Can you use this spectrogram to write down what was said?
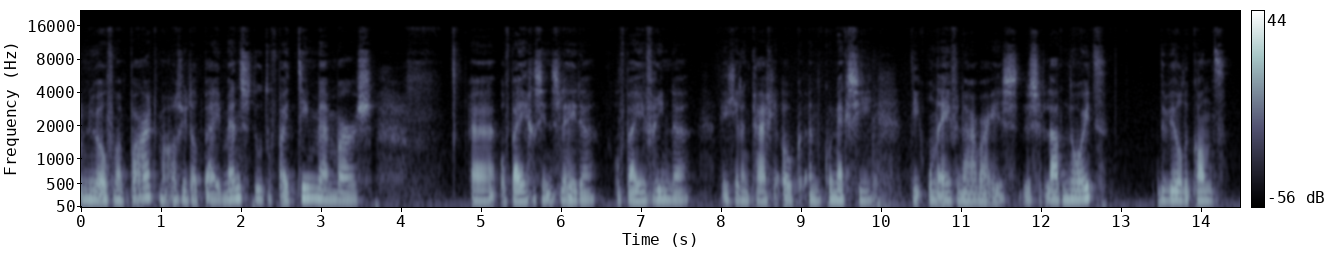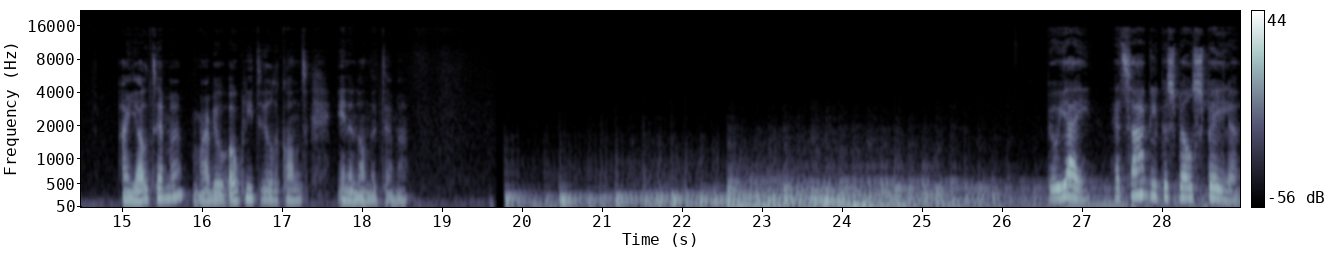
nu over mijn paard, maar als je dat bij mensen doet of bij teammembers uh, of bij je gezinsleden of bij je vrienden, weet je, dan krijg je ook een connectie die onevenaarbaar is. Dus laat nooit de wilde kant aan jou temmen, maar wil ook niet de wilde kant in een ander temmen. Wil jij het zakelijke spel spelen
